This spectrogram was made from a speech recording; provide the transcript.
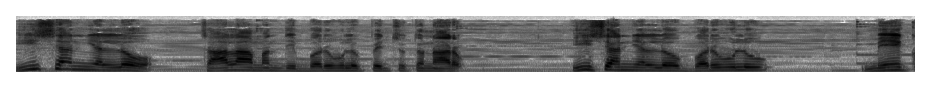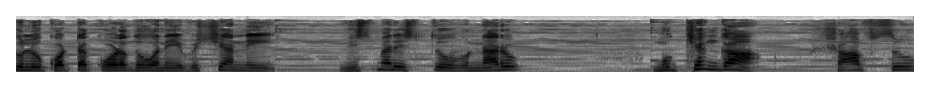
ఈశాన్యంలో చాలామంది బరువులు పెంచుతున్నారు. ఈశాన్యంలో బరువులు మేకులు కొట్టకూడదు అనే విషయాన్ని విస్మరిస్తూ ఉన్నారు. ముఖ్యంగా షాప్స్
